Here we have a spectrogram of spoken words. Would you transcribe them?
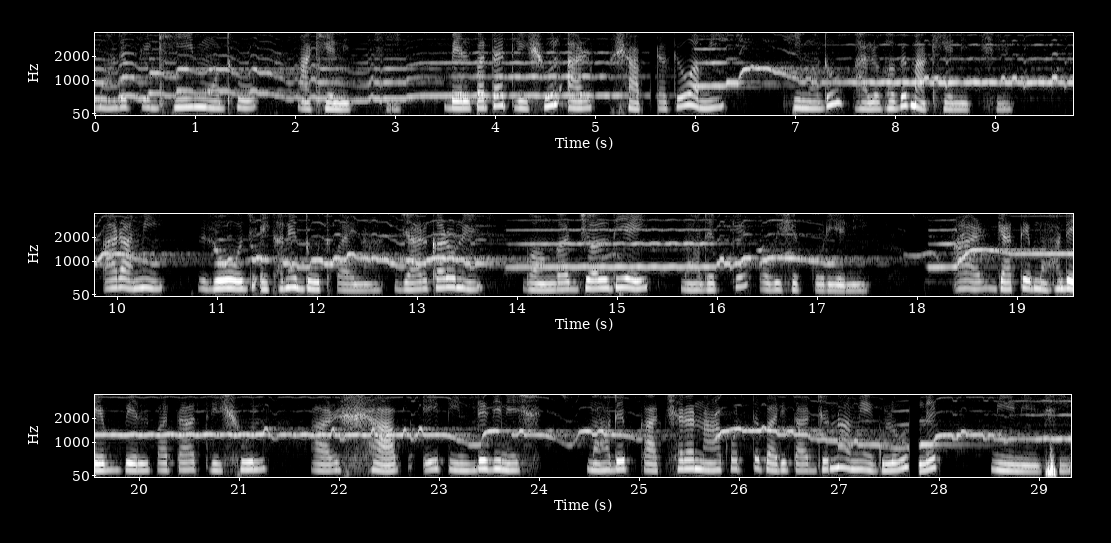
মহাদেবকে ঘি, মধু মাখিয়ে নিচ্ছি। বেলপাতা, ত্রিশূল আর সাপটাকেও আমি ঘি, মধু ভালোভাবে মাখিয়ে নিচ্ছি। আর আমি রোজ এখানে দুধ পাই না, যার কারণে গঙ্গার জল দিয়েই মহাদেবকে অভিষেক করিয়ে নিই। আর যাতে মহাদেব, বেলপাতা, ত্রিশূল আর সাপ এই তিনটে জিনিস মহাদেব কাজ ছাড়া না করতে পারি, তার জন্য আমি এগুলো নিয়ে নিয়েছি।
